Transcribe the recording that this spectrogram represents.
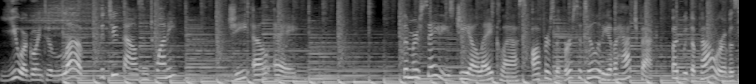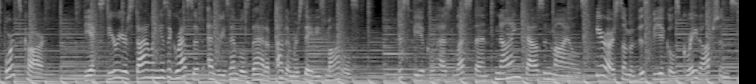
You are going to love the 2020 GLA. The Mercedes GLA class offers the versatility of a hatchback, but with the power of a sports car. The exterior styling is aggressive and resembles that of other Mercedes models. Vehicle has less than 9,000 miles. Here are some of this vehicle's great options.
